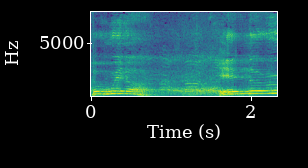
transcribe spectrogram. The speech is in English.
the winner in the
